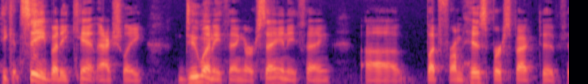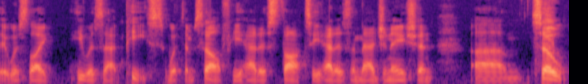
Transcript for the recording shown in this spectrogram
He can see, but he can't actually do anything or say anything. Uh, but from his perspective, it was like he was at peace with himself. He had his thoughts, he had his imagination. Um, so,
